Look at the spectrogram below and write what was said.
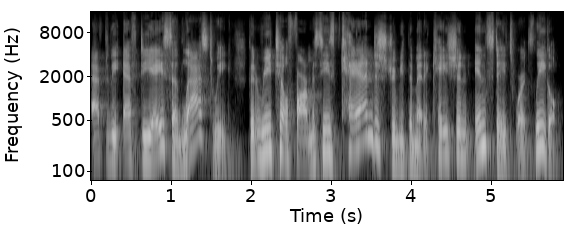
after the FDA said last week that retail pharmacies can distribute the medication in states where it's legal.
